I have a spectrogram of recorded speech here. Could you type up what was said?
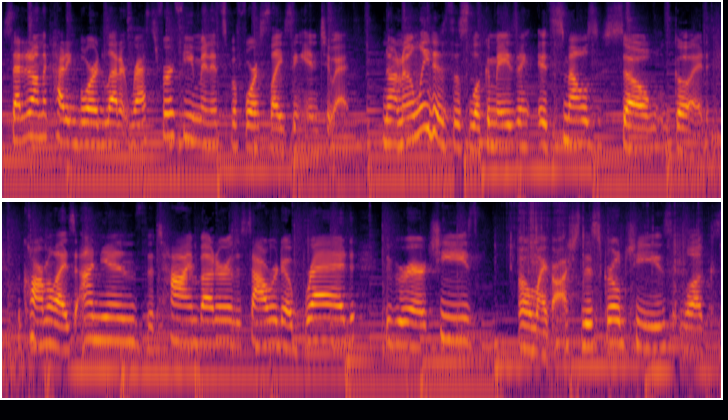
set it on the cutting board, let it rest for a few minutes before slicing into it. Not only does this look amazing, it smells so good. The caramelized onions, the thyme butter, the sourdough bread, the Gruyere cheese. Oh my gosh, this grilled cheese looks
